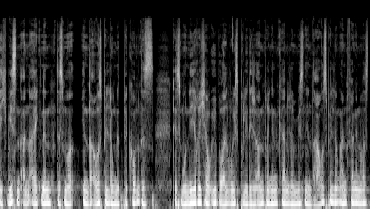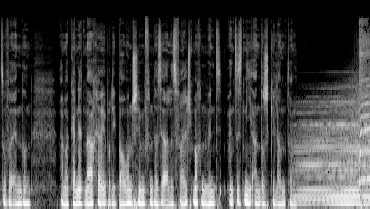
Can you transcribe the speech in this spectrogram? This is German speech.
sich Wissen aneignen, das man in der Ausbildung nicht bekommt. Das, das moniere ich auch überall, wo ich es politisch anbringen kann. Wir müssen in der Ausbildung anfangen, was zu verändern. Weil man kann nicht nachher über die Bauern schimpfen, dass sie alles falsch machen, wenn, wenn sie es nie anders gelernt haben.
